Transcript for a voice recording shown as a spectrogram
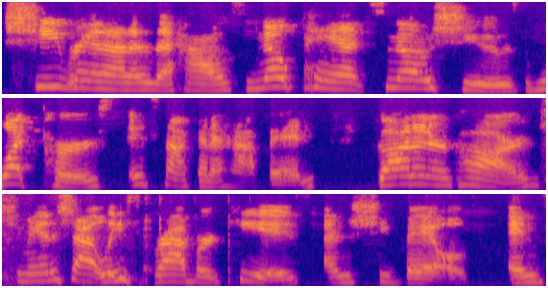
she ran out of the house, no pants, no shoes, what purse? It's not going to happen. Got in her car. She managed to at least grab her keys and she bailed. And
